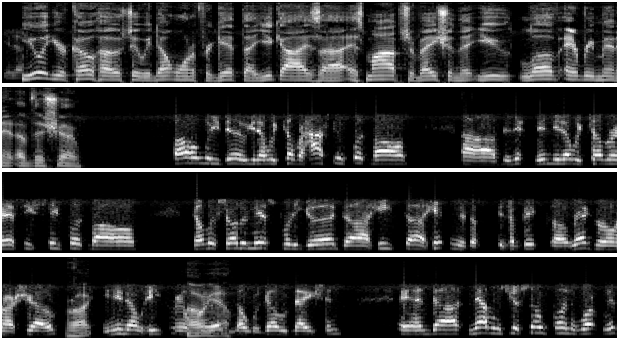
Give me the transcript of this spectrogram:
You know. You and your co-host, who we don't want to forget, that you guys, uh, it's my observation that you love every minute of this show. Oh, we do. You know, we cover high school football. Uh, then, then, you know, we cover SEC football. Cover Southern Miss pretty good. Uh, Heath uh, Hinton is a is a big uh, regular on our show, Right. and you know Heath real Oh, good. yeah. Know the Gold Nation, and uh, Neville's just so fun to work with.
